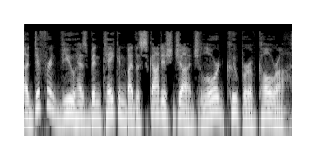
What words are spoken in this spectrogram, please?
A different view has been taken by the Scottish judge Lord Cooper of Culross.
